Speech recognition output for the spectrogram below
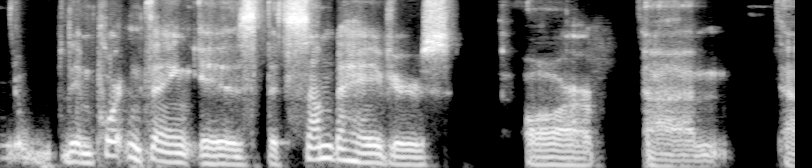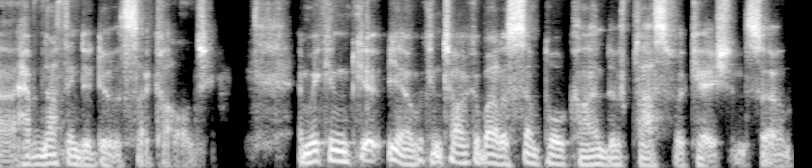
the important thing is that some behaviors are um, uh, have nothing to do with psychology. And we can get, you know, we can talk about a simple kind of classification. So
